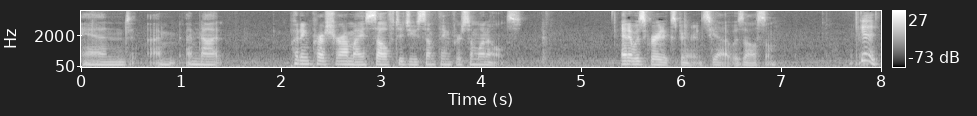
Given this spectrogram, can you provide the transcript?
and I'm I'm not putting pressure on myself to do something for someone else. And it was a great experience. Yeah, it was awesome. Good.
